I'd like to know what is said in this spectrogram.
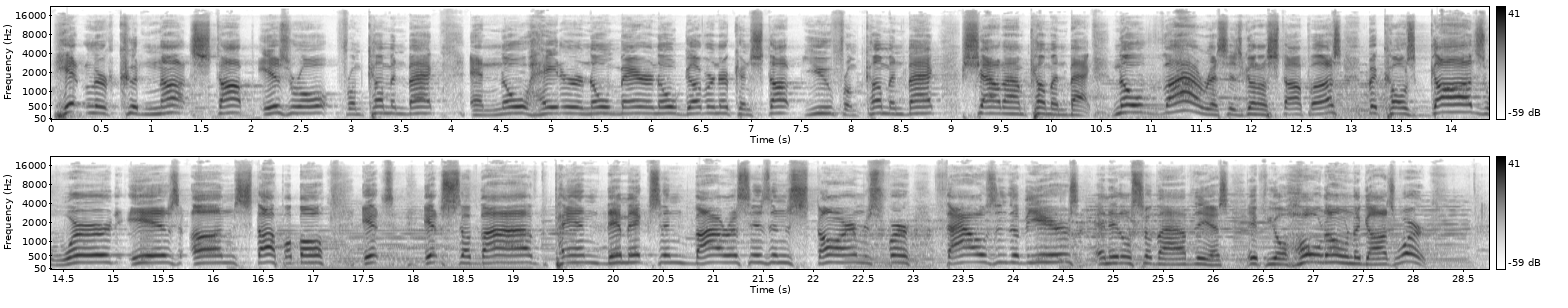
Hitler could not stop Israel from coming back, and no hater, no mayor, no governor can stop you from coming back. Shout, I'm coming back. No virus is going to stop us because God's word is unstoppable. It's it survived pandemics and viruses and storms for thousands of years, and it'll survive this if you'll hold on to God's word.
